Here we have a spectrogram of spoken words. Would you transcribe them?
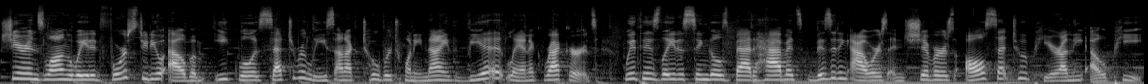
Sheeran's long awaited four studio album, Equal, is set to release on October 29th via Atlantic Records, with his latest singles, Bad Habits, Visiting Hours, and Shivers, all set to appear on the LP.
